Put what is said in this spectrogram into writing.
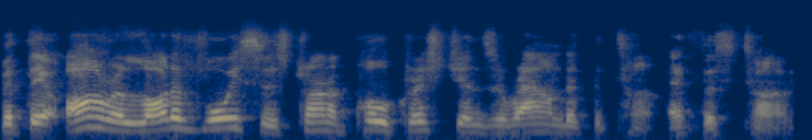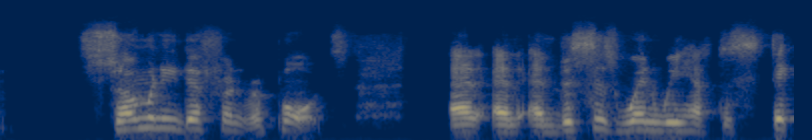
But there are a lot of voices trying to pull Christians around at the time at this time. So many different reports. And, and, and this is when we have to stick,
